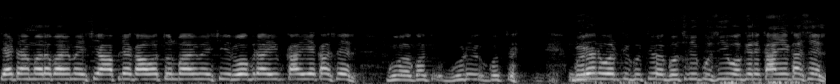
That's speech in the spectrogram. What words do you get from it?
त्या टायमाला बायमाशी आपल्या गावातून बायमाशी रोगराई काय एक असेल? गु गो गुढी गुच गुरांवरती गुच गोचरी पुसी वगैरे काय एक असेल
